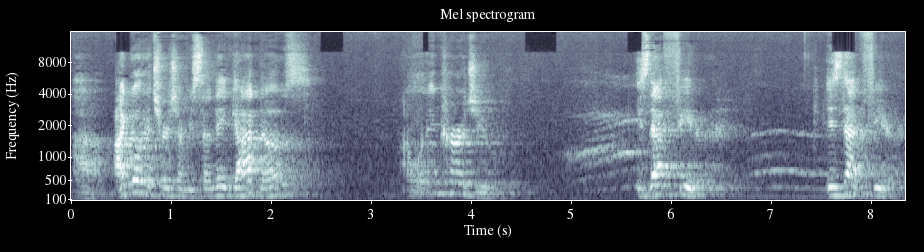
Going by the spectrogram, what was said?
Uh, I go to church every Sunday. God knows. I want to encourage you. Is that fear? Is that fear?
